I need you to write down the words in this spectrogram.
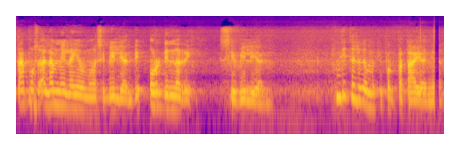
Tapos alam nila yung mga civilian, the ordinary civilian, hindi talaga makipagpatayan yan.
